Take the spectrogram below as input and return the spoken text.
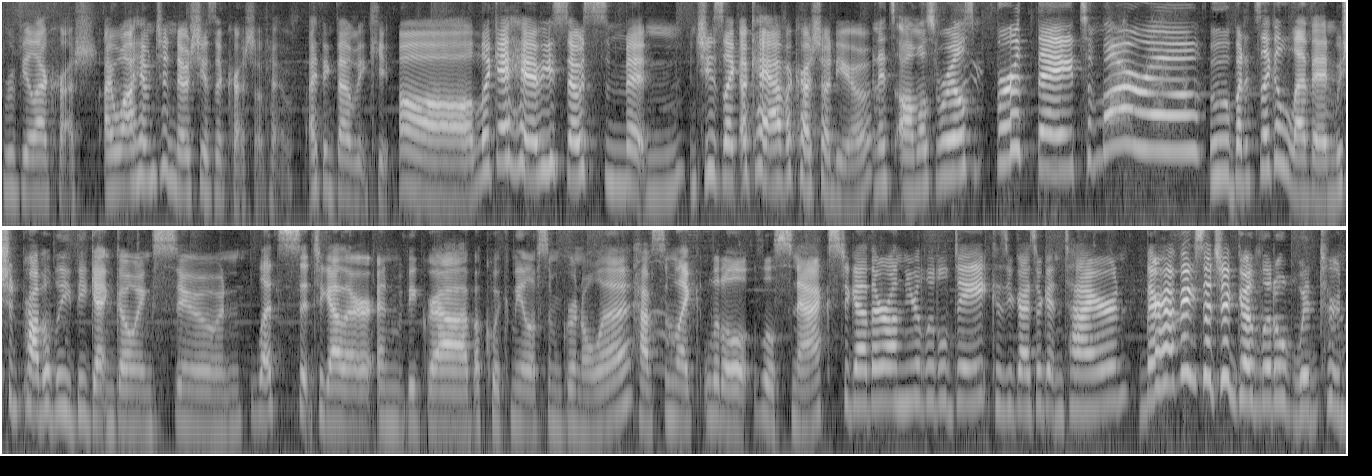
reveal our crush. I want him to know she has a crush on him. I think that'll be cute. Oh, look at him. He's so smitten. And she's like, okay, I have a crush on you. And it's almost Royal's birthday tomorrow. Ooh, but it's like 11. We should probably be getting going soon. Let's sit together and maybe grab a quick meal of some granola. Have some like little little snacks together on your little date because you guys are getting tired. They're having such a good little winter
